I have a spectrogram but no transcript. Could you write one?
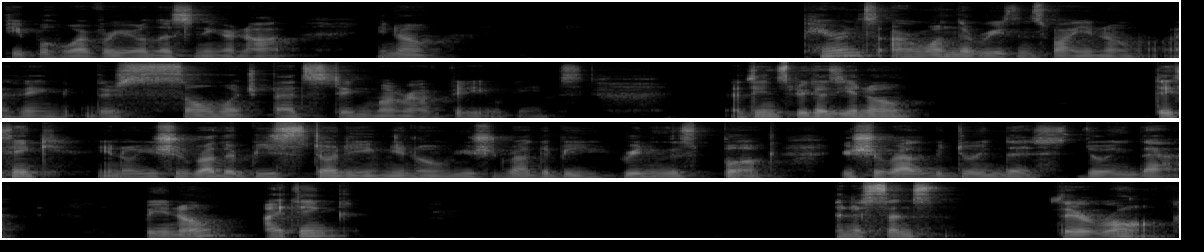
people, whoever you're listening or not, you know, parents are one of the reasons why, you know, I think there's so much bad stigma around video games. I think it's because, you know, they think, you know, you should rather be studying, you know, you should rather be reading this book, you should rather be doing this, doing that. But, you know, I think in a sense, they're wrong.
